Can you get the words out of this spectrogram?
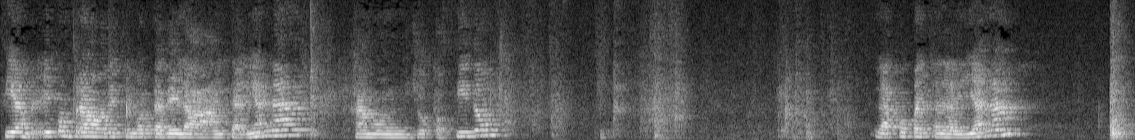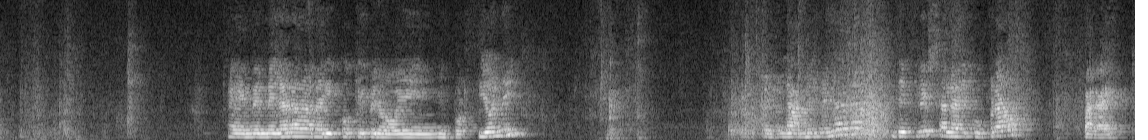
fiambre he comprado de este mortadela italiana jamón yo cocido. La copa esta de avellana eh, mermelada de albaricoque pero en, porciones Bueno, la mermelada de fresa la he comprado para esto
